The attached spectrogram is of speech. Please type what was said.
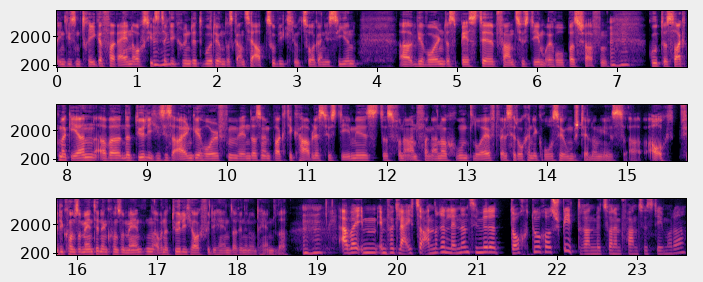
in diesem Trägerverein auch sitzt, mhm. der gegründet wurde, um das Ganze abzuwickeln und zu organisieren. Äh, wir wollen das beste Pfandsystem Europas schaffen. Mhm. Gut, das sagt man gern, aber natürlich, es ist allen geholfen, wenn das ein praktikables System ist, das von Anfang an auch rund läuft, weil es ja doch eine große Umstellung ist. Äh, auch für die Konsumentinnen und Konsumenten, aber natürlich auch für die Händlerinnen und Händler. Mhm. Aber im, im Vergleich zu anderen Ländern sind wir da doch durchaus spät dran mit so einem Pfandsystem, oder?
